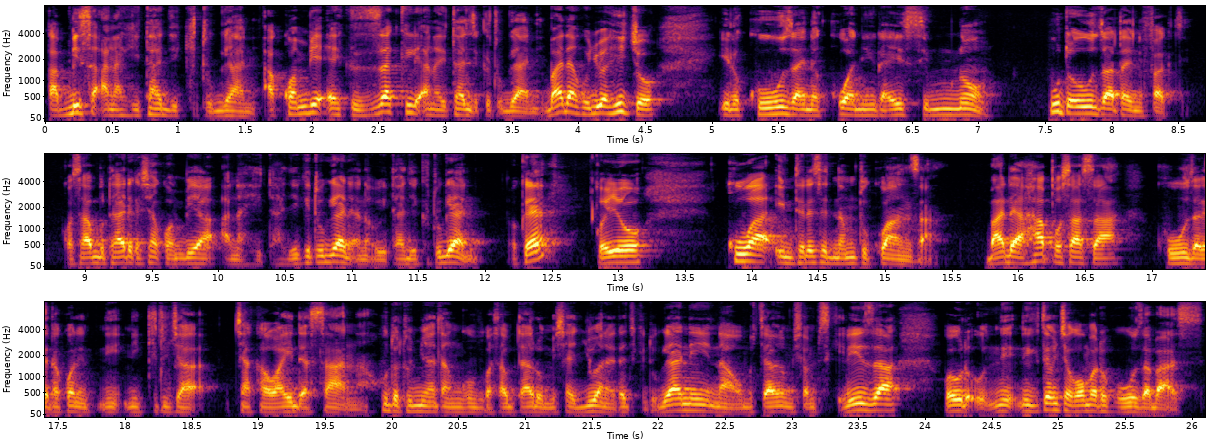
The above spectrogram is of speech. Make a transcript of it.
kabisa anahitaji kitu gani akwambie exactly anahitaji kitu gani. Baada ya kujua hicho kuuza inakuwa ni rahisi mno. Hutouza hata in fact kwa sababu tayari kashakwambia anahitaji kitu gani anauhitaji kitu gani. Okay? Kwa hiyo kuwa interested na mtu kwanza. Baada ya hapo sasa kuuza kitakuwa ni, ni, ni kitu cha cha kawaida sana. Hutotumia hata nguvu kwa sababu tayari umeshajua anahitaji kitu gani na umesha- umeshamsikiliza. Kwa hiyo ni, ni kitendo cha kuomba tu kuuza basi.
